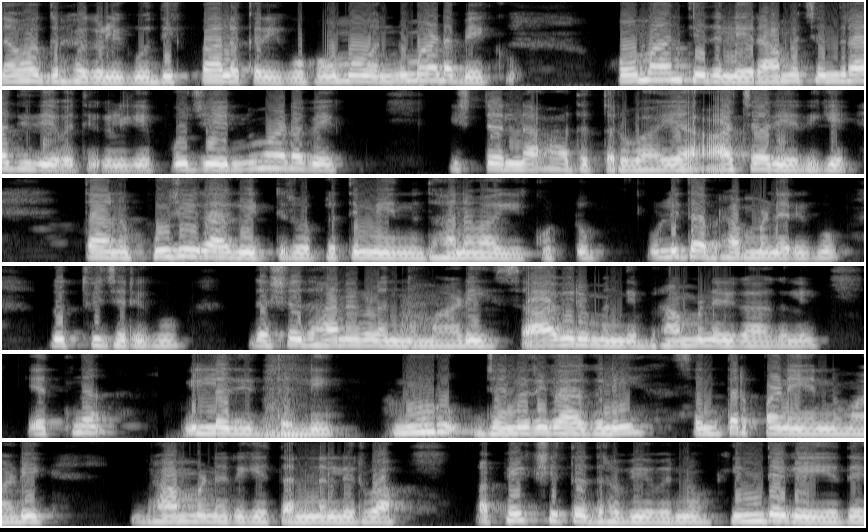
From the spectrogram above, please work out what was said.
ನವಗ್ರಹಗಳಿಗೂ ದಿಕ್ಪಾಲಕರಿಗೂ ಹೋಮವನ್ನು ಮಾಡಬೇಕು. ಹೋಮಾಂತ್ಯದಲ್ಲಿ ರಾಮಚಂದ್ರಾದಿ ದೇವತೆಗಳಿಗೆ ಪೂಜೆಯನ್ನು ಮಾಡಬೇಕು. ಇಷ್ಟೆಲ್ಲ ಆದ ತರುವಾಯ ಆಚಾರ್ಯರಿಗೆ ತಾನು ಪೂಜೆಗಾಗಿ ಇಟ್ಟಿರುವ ಪ್ರತಿಮೆಯನ್ನು ದಾನವಾಗಿ ಕೊಟ್ಟು ಉಳಿದ ಬ್ರಾಹ್ಮಣರಿಗೂ, ಋತ್ವಿಜರಿಗೂ ದಶದಾನಗಳನ್ನು ಮಾಡಿ ಸಾವಿರ ಮಂದಿ ಬ್ರಾಹ್ಮಣರಿಗಾಗಲಿ ಯತ್ನವಿಲ್ಲದಿದ್ದಲ್ಲಿ ನೂರು ಜನರಿಗಾಗಲಿ ಸಂತರ್ಪಣೆಯನ್ನು ಮಾಡಿ ಬ್ರಾಹ್ಮಣರಿಗೆ ತನ್ನಲ್ಲಿರುವ ಅಪೇಕ್ಷಿತ ದ್ರವ್ಯವನ್ನು ಹಿಂದೆಗೆಯದೆ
